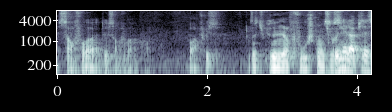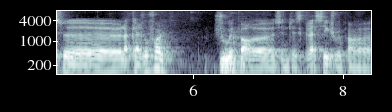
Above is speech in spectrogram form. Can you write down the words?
100 fois, 200 fois, voire plus. Tu peux devenir fou, je pense. Tu aussi. connais la pièce euh, La cage aux folles Jouée par. euh, c'est une pièce classique jouée par. Euh,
